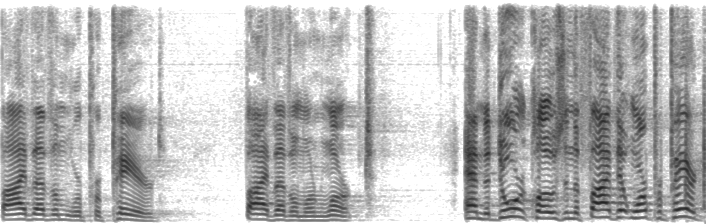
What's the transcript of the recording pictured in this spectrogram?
Five of them were prepared. Five of them weren't. And the door closed, and the five that weren't prepared,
